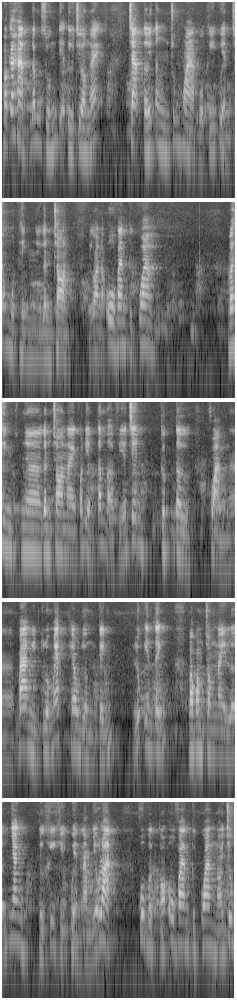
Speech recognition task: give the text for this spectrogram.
Và các hạt đâm xuống địa từ trường ấy, chạm tới tầng trung hòa của khí quyển trong một hình gần tròn gọi là oval cực quang và hình à, gần tròn này có điểm tâm ở phía trên cực từ khoảng à, 3.000 km theo đường kính, lúc yên tĩnh. Và vòng tròn này lớn nhanh từ khi khí quyển làm nhiễu loạn. Khu vực có oval cực quang nói chung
